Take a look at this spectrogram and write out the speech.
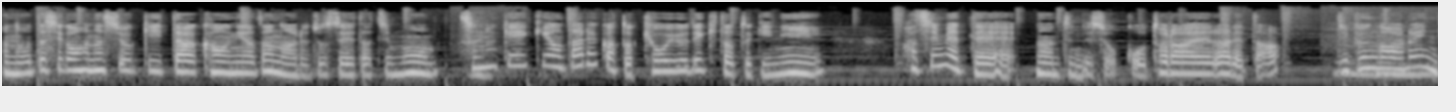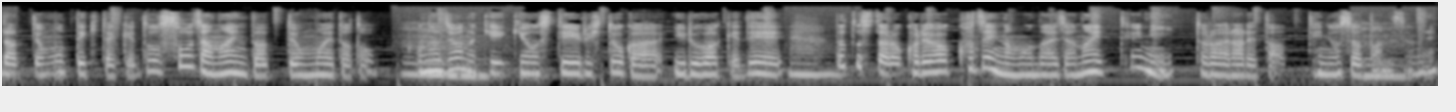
あの私がお話を聞いた顔にあざのある女性たちもその経験を誰かと共有できた時に初めて何て言うんでしょうこう捉えられた。自分が悪いんだって思ってきたけど、うん、そうじゃないんだって思えたと、うん、同じような経験をしている人がいるわけで、うん、だとしたらこれは個人の問題じゃないっていうふうに捉えられたっていうふうにおっしゃったんですよね。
